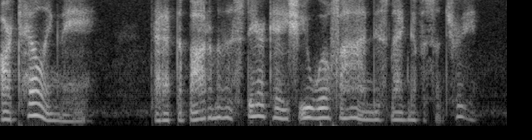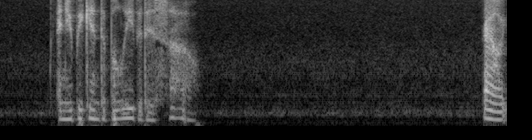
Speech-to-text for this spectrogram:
are telling thee that at the bottom of the staircase you will find this magnificent tree. And you begin to believe it is so. Now,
